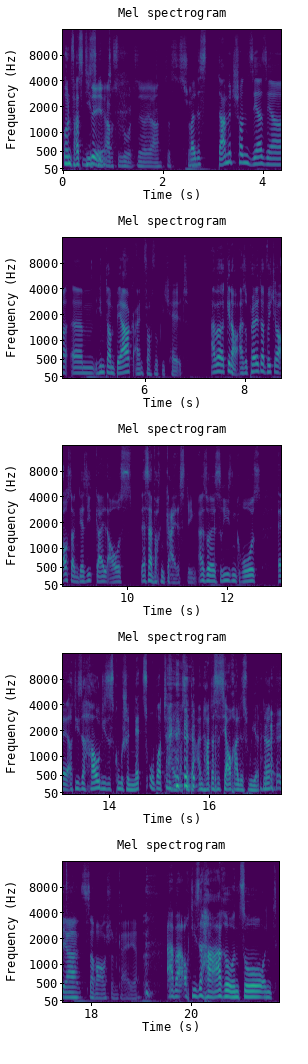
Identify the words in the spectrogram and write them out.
und was die nee, sind. absolut, ja, ja, das ist schon. Weil das damit schon sehr, sehr ähm, hinterm Berg einfach wirklich hält. Aber genau, also Predator würde ich aber auch sagen, der sieht geil aus. Der ist einfach ein geiles Ding. Also er ist riesengroß. Äh, auch diese Hau, dieses komische Netzoberteil, was er da anhat, das ist ja auch alles weird, ne? ja, ist aber auch schon geil, ja. aber auch diese Haare und so und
